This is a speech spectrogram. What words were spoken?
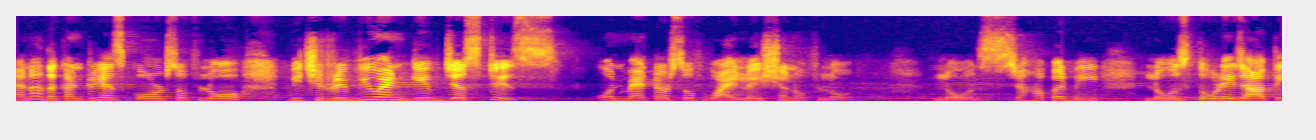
है ना? The country has courts of law which review and give justice on matters of violation of law laws जहाँ पर भी लॉज तोड़े जाते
